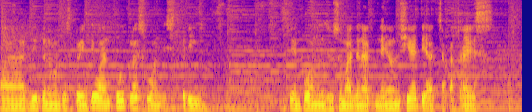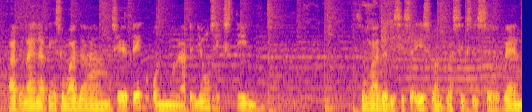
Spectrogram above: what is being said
At dito naman po sa 21, 2 plus 1 is 3. Yan po ang susumada natin ngayon, 7 at saka 3. At unahin natin sumada ang 7, kukunin muna natin yung 16. Sumada 16, 1 plus 6 is 7.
